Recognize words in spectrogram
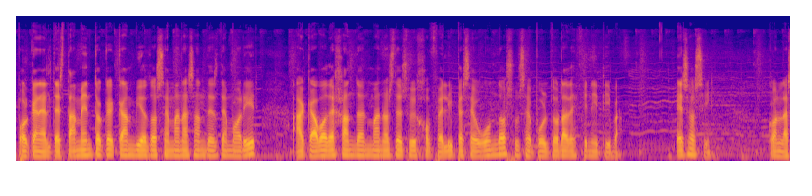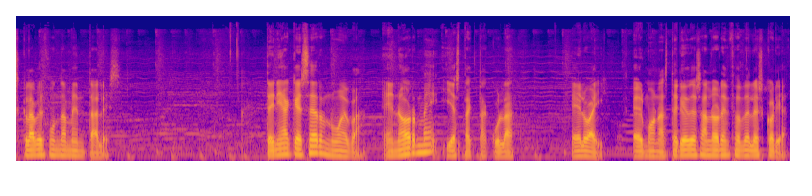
porque en el testamento que cambió dos semanas antes de morir, acabó dejando en manos de su hijo Felipe II su sepultura definitiva. Eso sí, con las claves fundamentales. Tenía que ser nueva, enorme y espectacular. Helo ahí, el monasterio de San Lorenzo del Escorial.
